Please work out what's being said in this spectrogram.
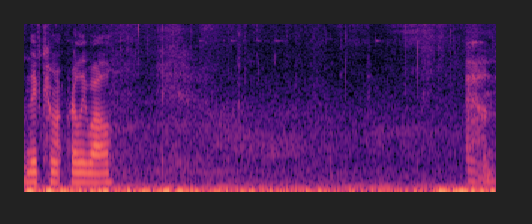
and they've come up really well and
